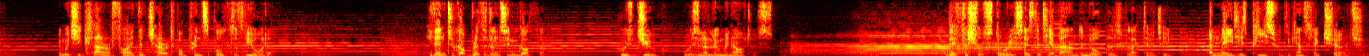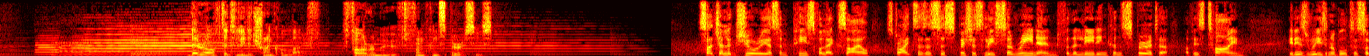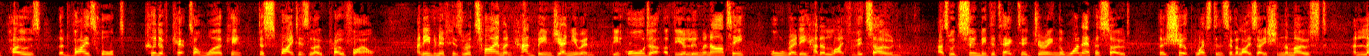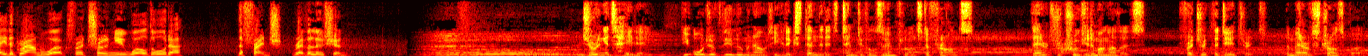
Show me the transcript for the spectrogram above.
in which he clarified the charitable principles of the order. He then took up residence in Gotha, whose duke was an Illuminatus. The official story says that he abandoned all political activity and made his peace with the Catholic Church. Thereafter to lead a tranquil life, far removed from conspiracies. Such a luxurious and peaceful exile strikes as a suspiciously serene end for the leading conspirator of his time. It is reasonable to suppose that Weishaupt could have kept on working despite his low profile. And even if his retirement had been genuine, the order of the Illuminati already had a life of its own, as would soon be detected during the one episode that shook Western civilization the most and lay the groundwork for a true new world order the French Revolution. During its heyday, the Order of the Illuminati had extended its tentacles of influence to France. There it recruited, among others, Frederick de Dietrich, the mayor of Strasbourg,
